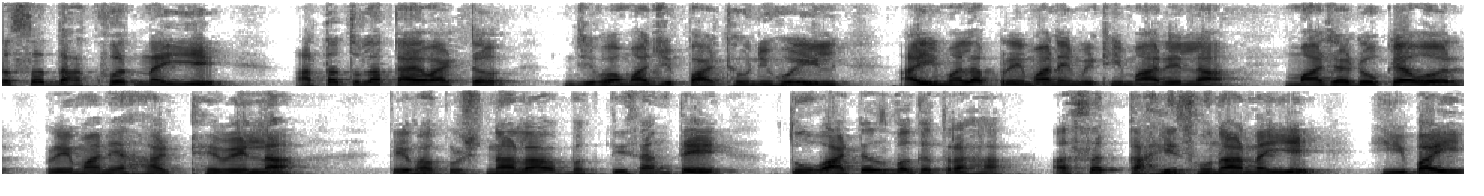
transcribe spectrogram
तसं दाखवत नाहीये. आता तुला काय वाटतं? जेव्हा माझी पाठवणी होईल आई मला प्रेमाने मिठी मारेल ना. माझ्या डोक्यावर प्रेमाने हात ठेवेल ना. तेव्हा कृष्णाला भक्ती सांगते तू वाटच बघत राहा. असं काहीच होणार नाहीये. ही बाई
